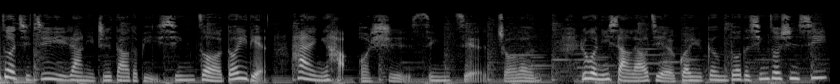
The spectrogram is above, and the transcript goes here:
座奇迹，让你知道的比星座多一点。嗨，你好，我是星姐卓伦。如果你想了解关于更多的星座讯息，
